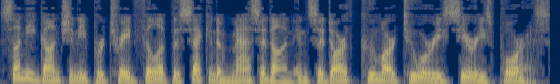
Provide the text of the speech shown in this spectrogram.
Sunny Goncharni portrayed Philip II of Macedon in Siddharth Kumar Tiwari's series Porus.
